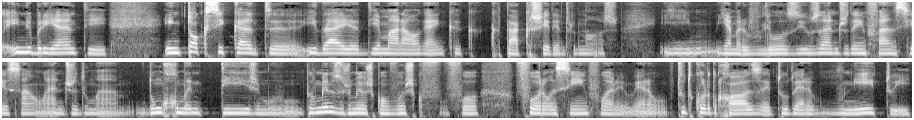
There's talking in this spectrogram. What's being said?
inebriante e intoxicante ideia de amar alguém que, que, que está a crescer dentro de nós. E, e, é maravilhoso. E os anos da infância são anos de, uma, de um romantismo, pelo menos os meus convosco for, foram assim, foram, eram tudo cor-de-rosa, tudo era bonito e,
